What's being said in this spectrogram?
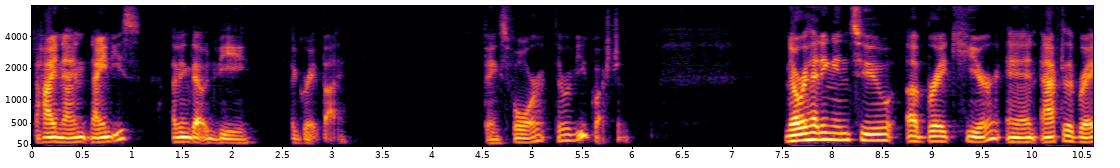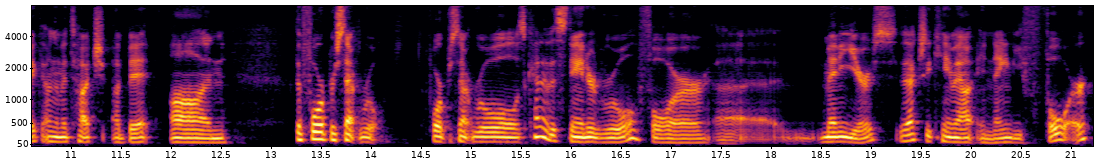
the high 90s, I think that would be a great buy. Thanks for the review question. Now we're heading into a break here, and after the break, I'm going to touch a bit on the 4% rule. 4% rule is kind of the standard rule for uh, many years. It actually came out in 94,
